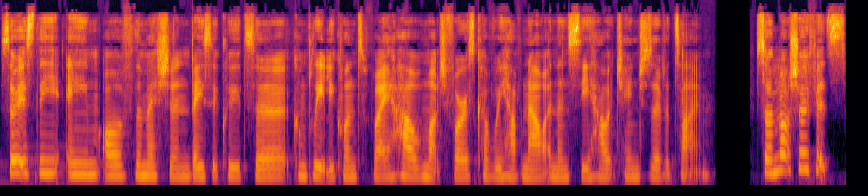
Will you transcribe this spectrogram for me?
So is the aim of the mission basically to completely quantify how much forest cover we have now and then see how it changes over time? So I'm not sure if it's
